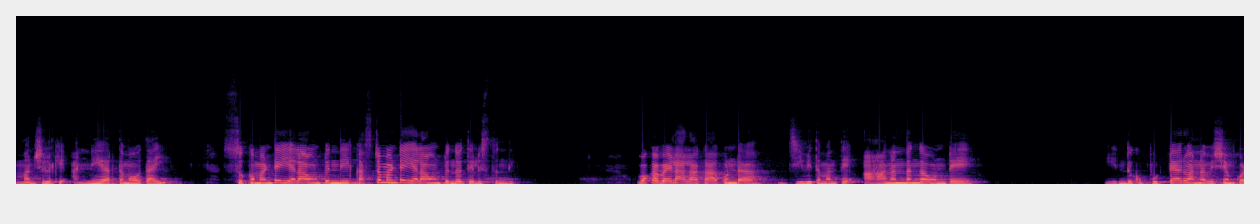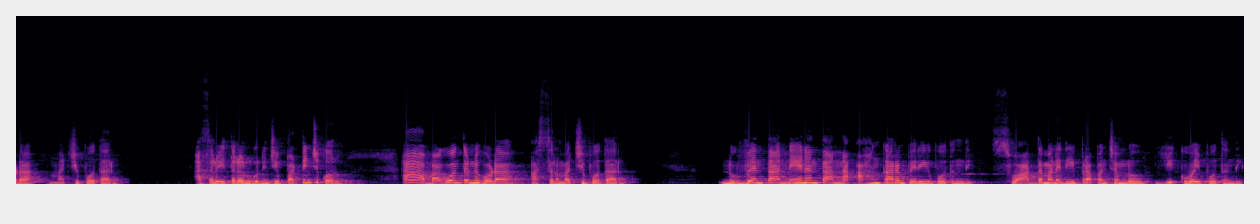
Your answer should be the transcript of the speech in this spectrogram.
మనుషులకి అన్నీ అర్థమవుతాయి. సుఖం అంటే ఎలా ఉంటుంది కష్టం అంటే ఎలా ఉంటుందో తెలుస్తుంది. ఒకవేళ అలా కాకుండా జీవితం అంతే ఆనందంగా ఉంటే ఎందుకు పుట్టారు అన్న విషయం కూడా మర్చిపోతారు. అసలు ఇతరుల గురించి పట్టించుకోరు. ఆ భగవంతుణ్ణి కూడా అస్సలు మర్చిపోతారు. నువ్వెంత నేనంత అన్న అహంకారం పెరిగిపోతుంది. స్వార్థం అనేది ప్రపంచంలో ఎక్కువైపోతుంది.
